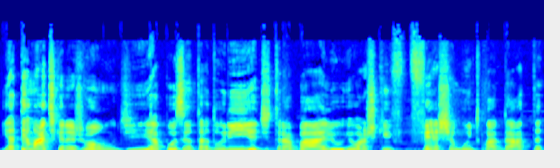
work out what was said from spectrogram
E a temática, né, João? De aposentadoria, de trabalho, eu acho que fecha muito com a data.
